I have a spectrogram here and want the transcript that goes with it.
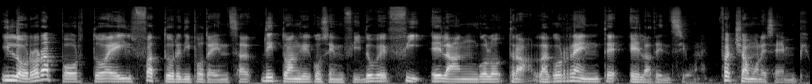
Il loro rapporto è il fattore di potenza, detto anche cos'è φ, dove φ è l'angolo tra la corrente e la tensione. Facciamo un esempio.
